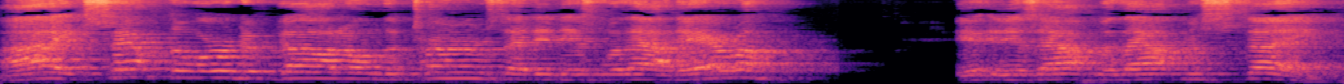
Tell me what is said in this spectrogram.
I accept the word of God on the terms that it is without error, it is out without mistake,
